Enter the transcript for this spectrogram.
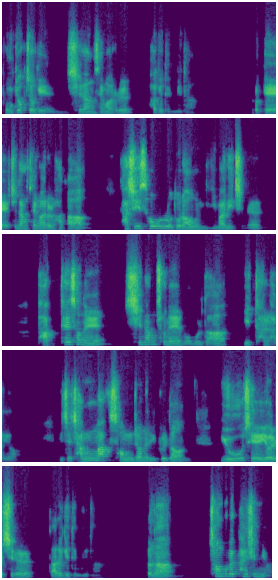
본격적인 신앙생활을 하게 됩니다. 그렇게 신앙생활을 하다 다시 서울로 돌아온 이만희 씨는 박태선의 신앙촌에 머물다 이탈하여 이제 장막 성전을 이끌던 유재열 씨를 따르게 됩니다. 그러나 1980년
